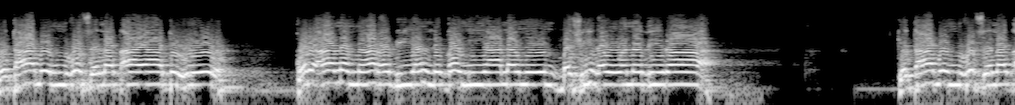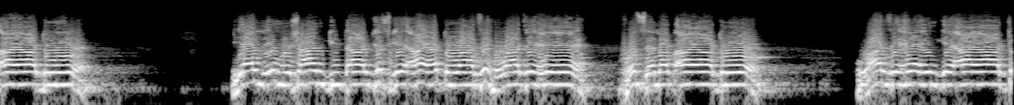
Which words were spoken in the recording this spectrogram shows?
كتاب غسلت آياته قرآن عربيا لقوم يعلمون بشيرا و كتاب غسلت آياته یہ عظیم شان کتاب جس کے آیت واضح واضح ہیں فصلت آیات، واضح ہے ان کے آیات،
